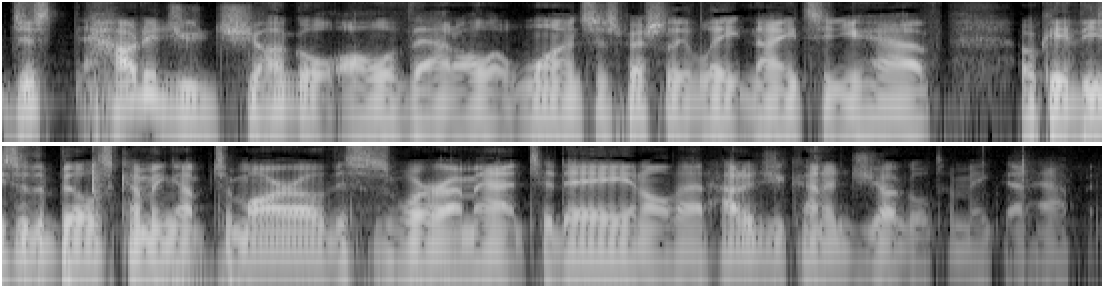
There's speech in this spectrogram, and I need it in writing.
just how did you juggle all of that all at once, especially late nights, and you have okay, these are the bills coming up tomorrow. This is where I'm at today, and all that. How did you kind of juggle to make that happen?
